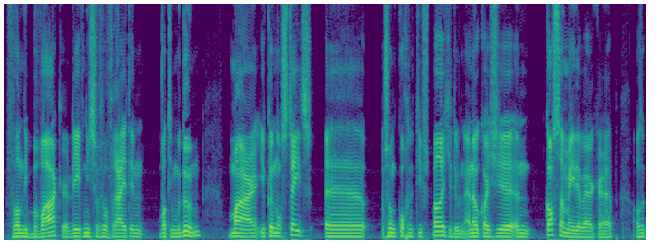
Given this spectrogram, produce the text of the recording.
van die bewaker, die heeft niet zoveel vrijheid in wat hij moet doen. Maar je kunt nog steeds zo'n cognitief spelletje doen. En ook als je een kassamedewerker hebt, als een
